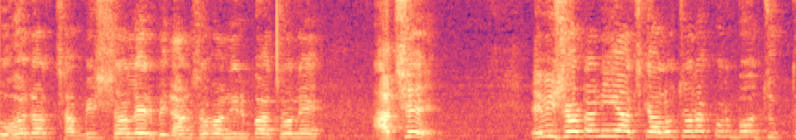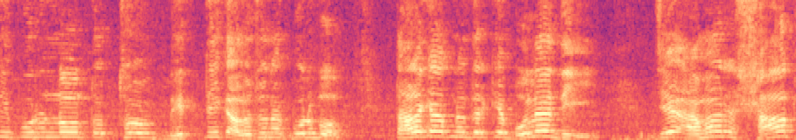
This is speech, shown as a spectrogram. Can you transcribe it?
দু হাজার ছাব্বিশ সালের বিধানসভা নির্বাচনে আছে? এ বিষয়টা নিয়ে আজকে আলোচনা করব, যুক্তিপূর্ণ তথ্য ভিত্তিক আলোচনা করব। তার আগে আপনাদেরকে বলে দিই যে আমার সাত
